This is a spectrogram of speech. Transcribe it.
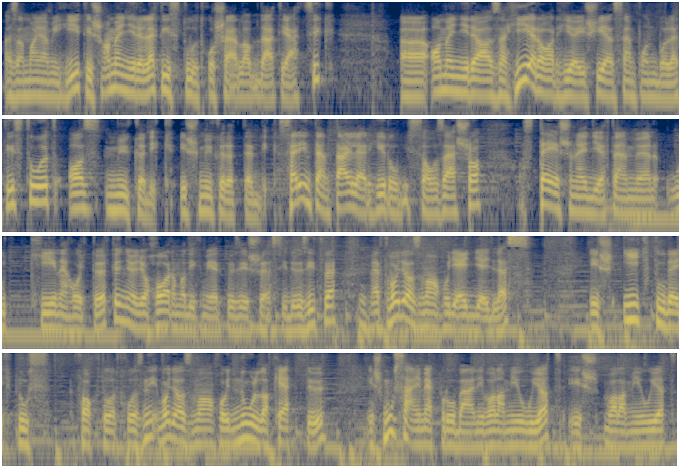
ez a Miami Heat, és amennyire letisztult kosárlabdát játszik, amennyire az a hierarchia is ilyen szempontból letisztult, az működik, és működött eddig. Szerintem Tyler Hero visszahozása az teljesen egyértelműen úgy kéne, hogy történjen, hogy a harmadik mérkőzésre lesz időzítve, mert vagy az van, hogy egy-egy lesz, és így tud egy plusz faktort hozni, vagy az van, hogy 0-2, és muszáj megpróbálni valami újat, és valami újat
